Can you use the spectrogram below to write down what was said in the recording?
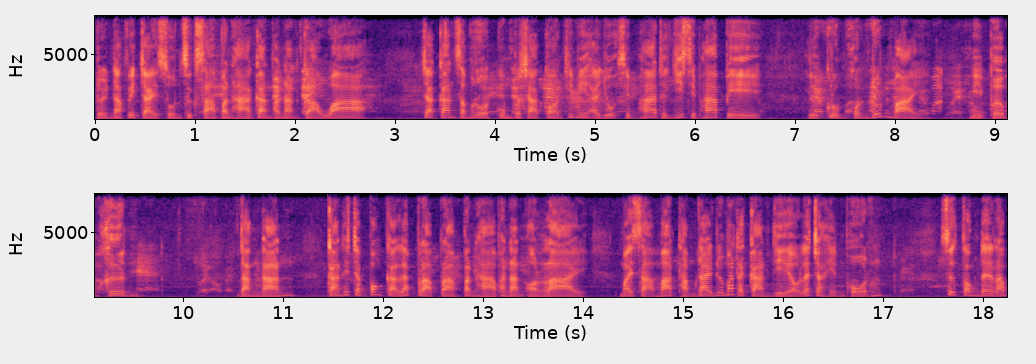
โดยนักวิจัยศูนย์ศึกษาปัญหาการพนันกล่าวว่า จากการสำรวจกลุ่มประชากรที่มีอายุ 15-25 ปี หรือกลุ่มคนรุ่นใหม่มีเพิ่มขึ้น ดังนั้นการที่จะป้องกันและปราบปรามปัญหาพนันออนไลน์ ไม่สามารถทำได้ด้วยมาตรการเดียวและจะเห็นผล ซึ่งต้องได้รับ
